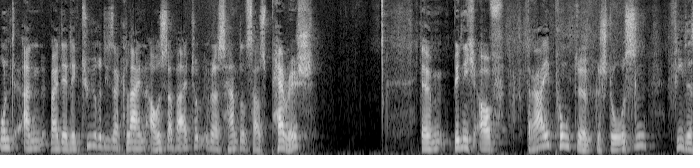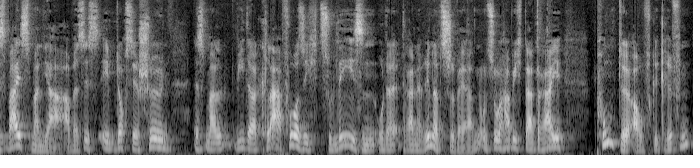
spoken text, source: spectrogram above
Und an, bei der Lektüre dieser kleinen Ausarbeitung über das Handelshaus Parish ähm, bin ich auf drei Punkte gestoßen. Vieles weiß man ja, aber es ist eben doch sehr schön, es mal wieder klar vor sich zu lesen oder daran erinnert zu werden. Und so habe ich da drei Punkte aufgegriffen,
